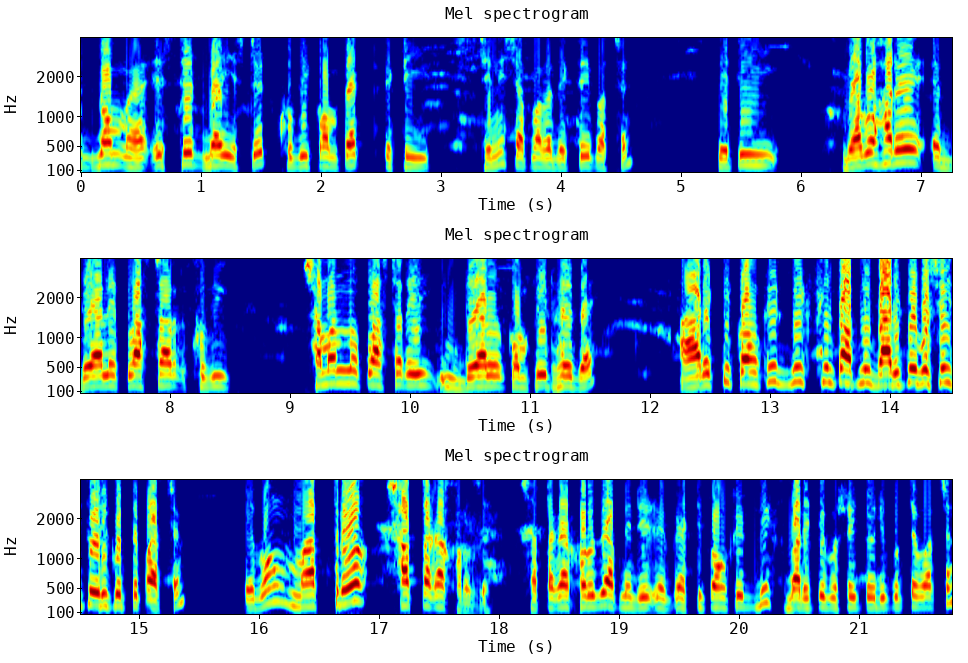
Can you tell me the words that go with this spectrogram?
একদম স্টেট বাই স্টেট খুবই কম্প্যাক্ট একটি জিনিস, আপনারা দেখতেই পাচ্ছেন। এটি ব্যবহারে দেয়ালে প্লাস্টার খুবই সামান্য প্লাস্টারেই দেয়াল কমপ্লিট হয়ে যায়। আর একটি কংক্রিট ব্রিক্স কিন্তু আপনি বাড়িতে বসেই তৈরি করতে পারছেন এবং মাত্র সাত টাকা খরচে। সাত টাকা খরচে আপনি একটি কংক্রিট ব্রিক্স বাড়িতে বসেই তৈরি করতে পারছেন।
